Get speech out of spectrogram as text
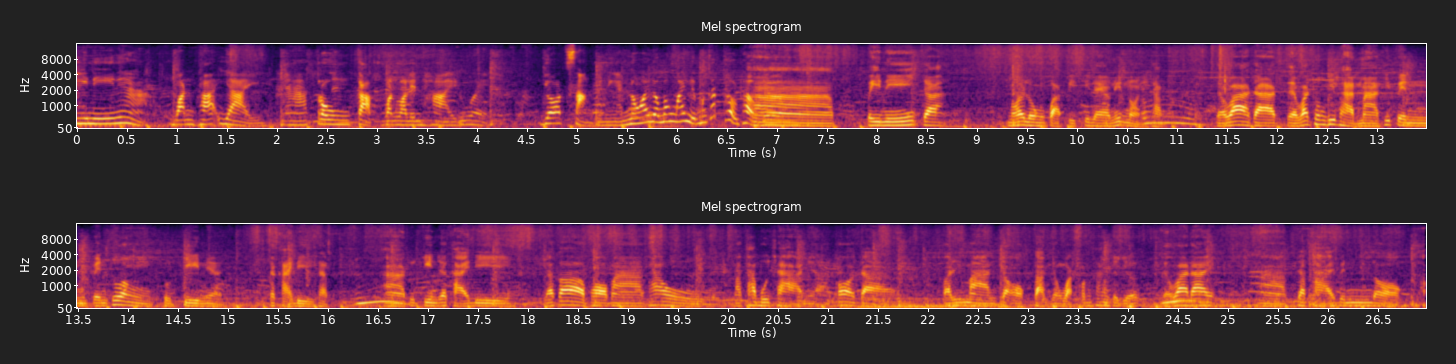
ปีนี้เนี่ยวันพระใหญ่นะคะตรงกับวันวาเลนไทน์ด้วย ยอดสั่งเป็นยังไงน้อยลงบ้างไหมหรือมันก็เท่าๆเดิม อ่าปีนี้จะน้อยลงกว่าปีที่แล้วนิดหน่อยครับ อืม แต่ว่าจะแต่ว่าช่วงที่ผ่านมาที่เป็นเป็นช่วงตรุษจีนเนี่ยจะขายดีครับอืมอ่าตรุษจีนจะขายดี แล้วก็พอมาเข้ามาค่าบูชาเนี่ยก็จะปริมาณจะออกต่างจังหวัดค่อนข้างจะเยอะ แต่ว่าได้อ่าจะขายเป็นดอกข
